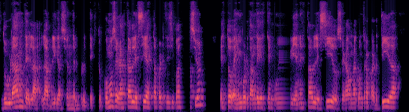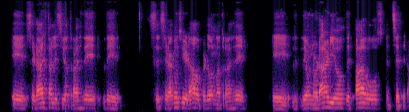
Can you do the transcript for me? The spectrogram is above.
durante la, la, aplicación del proyecto. ¿Cómo será establecida esta participación? Esto es importante que esté muy bien establecido, será una contrapartida, eh, será establecido a través de, de, será considerado, perdón, a través de, eh, de honorarios, de pagos, etc.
